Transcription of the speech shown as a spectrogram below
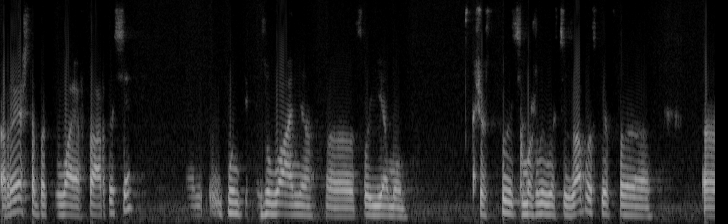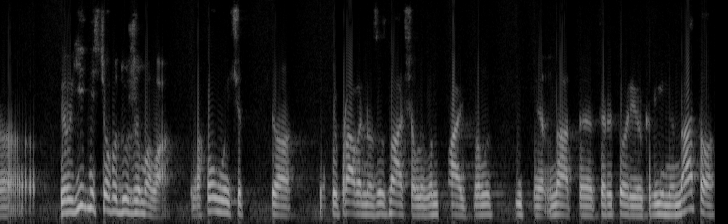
Решта перебуває в Тартусі у пункті базування своєму. Що стосується можливості запусків, е, е, вірогідність цього дуже мала, враховуючи, що як ви правильно зазначили, вони мають пролетіти над е, територією країни НАТО.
